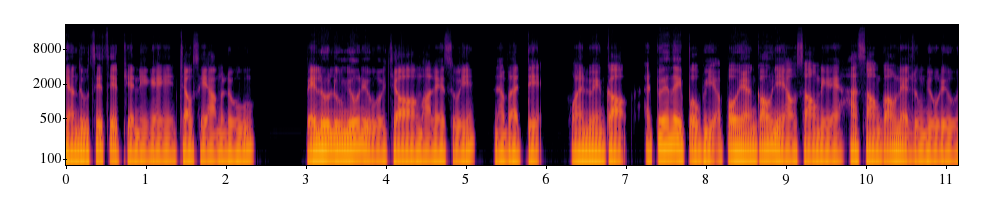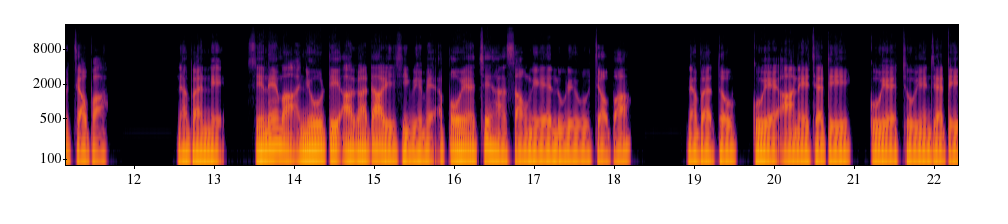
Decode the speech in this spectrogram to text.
ရန်သူစစ်စစ်ဖြစ်နေခဲ့ရင်ကြောက်စရာမလိုဘယ်လိုလူမျိုးတွေကိုကြောက်အောင်မလဲဆိုရင်နံပါတ်1ဝမ်းတွင်ကောက်အတွင်းသိပ်ပုတ်ပြီးအပေါ်ရန်ကောင်းကျင်အောင်စောင်းနေတဲ့ဟန်ဆောင်ကောင်းတဲ့လူမျိုးတွေကိုကြောက်ပါနံပါတ်2ဇင်းထဲမှာအညိုတေအာဂါတတွေရှိပေမဲ့အပေါ်ရန်ချစ်ဟန်ဆောင်နေတဲ့လူတွေကိုကြောက်ပါနံပါတ်3 ကိုယ့်ရဲ့အားနည်းချက်တွေကိုယ့်ရဲ့ချိုးယွင်းချက်တွေ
